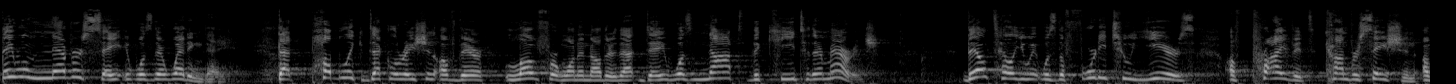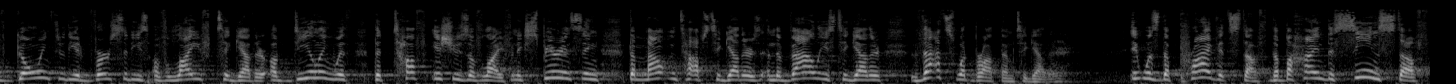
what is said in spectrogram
they will never say it was their wedding day. That public declaration of their love for one another that day was not the key to their marriage. They'll tell you it was the 42 years of private conversation, of going through the adversities of life together, of dealing with the tough issues of life and experiencing the mountaintops together and the valleys together. That's what brought them together. It was the private stuff, the behind the scenes stuff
